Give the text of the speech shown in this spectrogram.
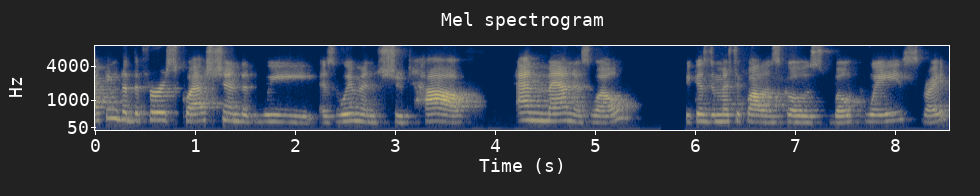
i think that the first question that we as women should have and men as well because domestic violence goes both ways right?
